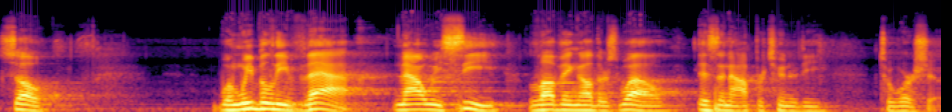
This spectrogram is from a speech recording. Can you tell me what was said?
So, when we believe that, now we see loving others well is an opportunity to worship.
